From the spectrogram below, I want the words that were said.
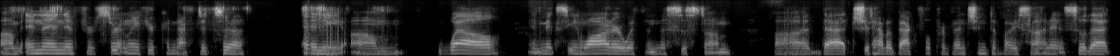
Um, and then if you're certainly if you're connected to any um, well and mixing water within the system, uh, that should have a backflow prevention device on it so that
